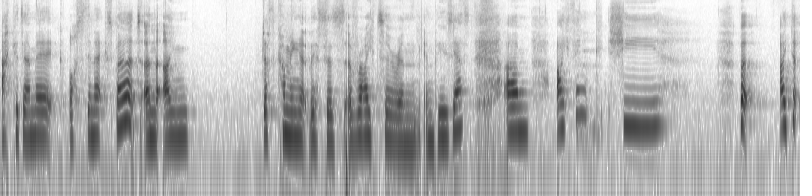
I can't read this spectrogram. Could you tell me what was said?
academic Austen expert, and I'm just coming at this as a writer and enthusiast. Um, I think she, but I don't,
